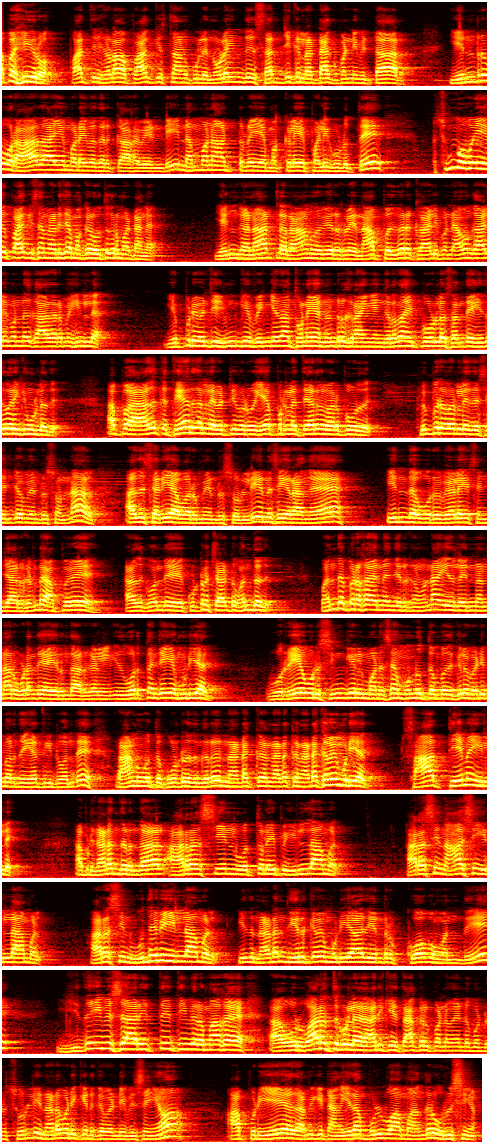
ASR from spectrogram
அப்போ ஹீரோ பார்த்தீர்களா பாகிஸ்தானுக்குள்ளே நுழைந்து சர்ஜிக்கல் அட்டாக் பண்ணிவிட்டார் என்று ஒரு ஆதாயம் அடைவதற்காக வேண்டி நம்ம நாட்டுடைய மக்களே பழி கொடுத்து சும்மா போய் பாகிஸ்தான் அடித்தா மக்கள் ஒத்துக்கிற மாட்டாங்க. எங்கள் நாட்டில் இராணுவ வீரர்களை நாற்பது பேரை காலி பண்ணி அவங்க காலி பண்ணதுக்கு ஆதாரமே இல்லை. எப்படி வச்சு இங்கே இங்கே தான் துணையாக நின்றுக்கிறாங்கிறது தான் இப்போ உள்ள சந்தேகம். இது வரைக்கும் உள்ளது. அப்போ அதுக்கு தேர்தலில் வெற்றி பெறுவோம். ஏப்ரலில் தேர்தல் வரப்போகுது. பிப்ரவரியில் இதை செஞ்சோம் என்று சொன்னால் அது சரியாக வரும் என்று சொல்லி என்ன செய்கிறாங்க? இந்த ஒரு வேலையை செஞ்சார்கள்னு அப்போவே அதுக்கு வந்து குற்றச்சாட்டு வந்தது. வந்த பிறகு என்ன செஞ்சிருக்கணும்னா இதில் என்னென்னார் உடந்தையாக இருந்தார்கள். இது ஒருத்தன் செய்ய முடியாது. ஒரே ஒரு சிங்கிள் மனுஷன் முந்நூற்றம்பது கிலோ வெடிமருந்தை ஏற்றிக்கிட்டு வந்து இராணுவத்தை கொண்டுறதுங்கிறது நடக்க நடக்க நடக்கவே முடியாது. சாத்தியமே இல்லை. அப்படி நடந்திருந்தால் அரசின் ஒத்துழைப்பு இல்லாமல் அரசின் ஆசி இல்லாமல் அரசின் உதவி இல்லாமல் இது நடந்து இருக்கவே முடியாது என்ற கோபம் வந்து இதை விசாரித்து தீவிரமாக ஒரு வாரத்துக்குள்ள அறிக்கையை தாக்கல் பண்ண வேண்டும் என்று சொல்லி நடவடிக்கை எடுக்க வேண்டிய விஷயம் அப்படியே அதை அமைக்கிட்டாங்க. இதுதான் புல்வாமாங்கிற ஒரு விஷயம்.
